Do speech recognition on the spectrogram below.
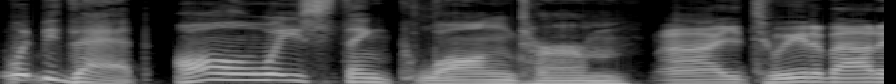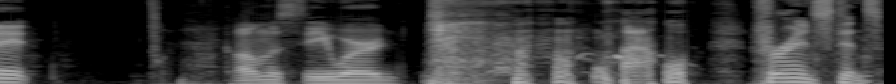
It would be that. Always think long term. Ah, you tweet about it. Call him the C word. wow. For instance,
